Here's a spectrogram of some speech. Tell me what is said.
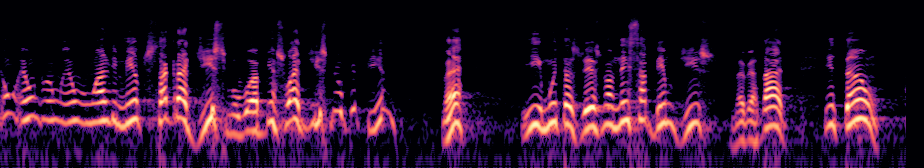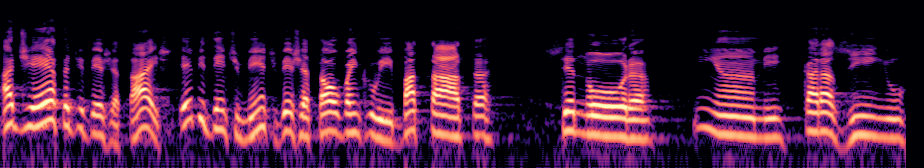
É, um, é, um, é um alimento sagradíssimo, abençoadíssimo é o pepino. Não é? E muitas vezes nós nem sabemos disso, não é verdade? Então, a dieta de vegetais, evidentemente, vegetal vai incluir batata, cenoura, inhame, carazinho,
